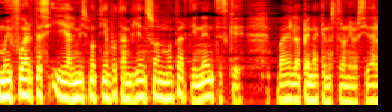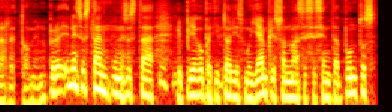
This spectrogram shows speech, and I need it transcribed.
muy fuertes y al mismo tiempo también son muy pertinentes que vale la pena que nuestra universidad las retome. ¿no? Pero en eso están, en eso está el pliego petitorio es muy amplio, son más de 60 puntos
